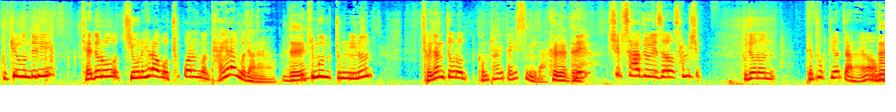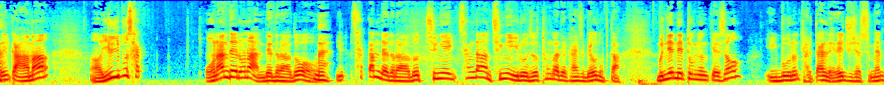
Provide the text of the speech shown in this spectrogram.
국회의원들이 제대로 지원을 해라고 촉구하는 건 당연한 거잖아요. 네. 김부겸 총리는 전향적으로 검토하겠다 했습니다. 네. 근데 14조에서 39조는 대폭 튀었잖아요. 네. 그러니까 아마 어, 일부 삭 원안대로는 안 되더라도 네. 일- 삭감되더라도 증액 상당한 증액이 이루어져서 통과될 가능성이 매우 높다. 문재인 대통령께서 이 부분은 결단을 내려주셨으면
